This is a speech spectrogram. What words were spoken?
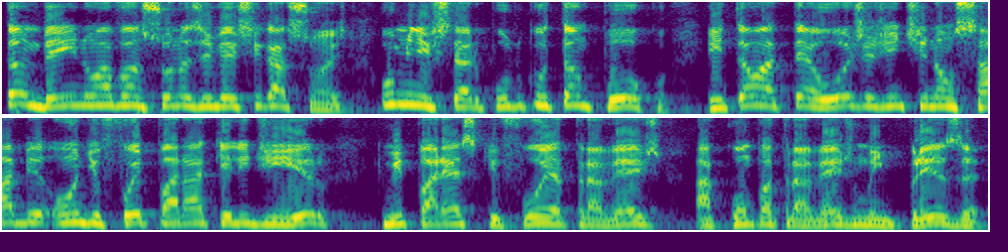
também não avançou nas investigações. O Ministério Público tampouco. Então, até hoje, a gente não sabe onde foi parar aquele dinheiro, que me parece que foi através, a compra através de uma empresa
